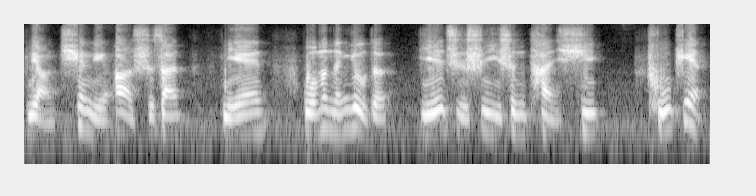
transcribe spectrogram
两千零二十三年，我们能有的也只是一声叹息。图片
